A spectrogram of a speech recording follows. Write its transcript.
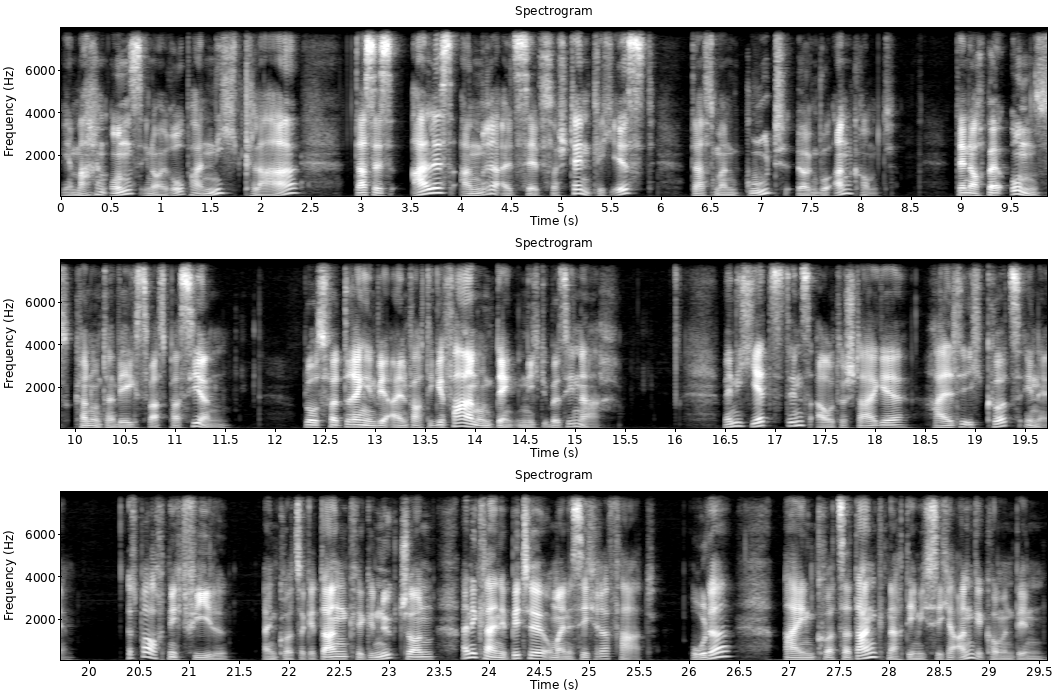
Wir machen uns in Europa nicht klar, dass es alles andere als selbstverständlich ist, dass man gut irgendwo ankommt. Denn auch bei uns kann unterwegs was passieren bloß verdrängen wir einfach die Gefahren und denken nicht über sie nach. Wenn ich jetzt ins Auto steige, halte ich kurz inne. Es braucht nicht viel. Ein kurzer Gedanke genügt schon, eine kleine Bitte um eine sichere Fahrt. Oder ein kurzer Dank, nachdem ich sicher angekommen bin.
